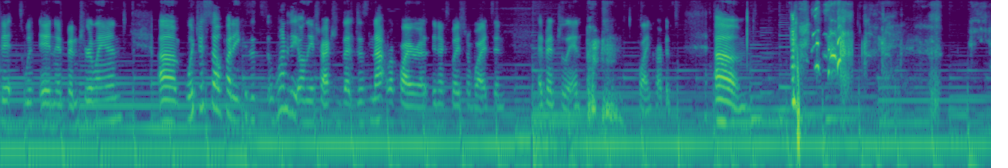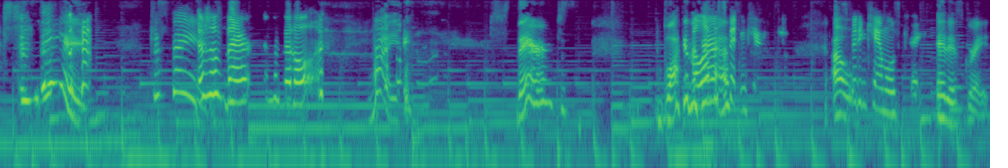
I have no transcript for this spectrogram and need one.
fits within Adventureland, um, which is so funny because it's one of the only attractions that does not require a- an explanation of why it's in Adventureland. Flying carpets. Just saying. Just saying. it's just there in the middle Right. Just there, just blocking the i love the spitting camel oh, spitting camel is great it is great.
